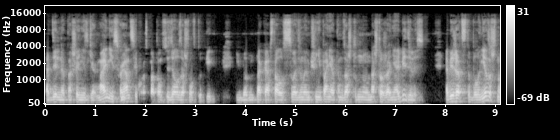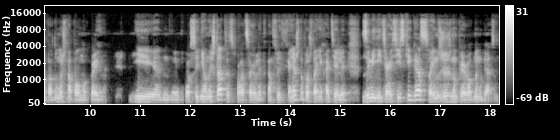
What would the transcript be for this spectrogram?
отдельные отношения с Германией, с Францией. Просто потом все дело зашло в тупик, ибо так и осталось с Владимиром Владимировичем непонятным, за что, ну, на что же они обиделись. Обижаться-то было не за что, но подумаешь, напал на Украину. И просто Соединенные Штаты спровоцировали этот конфликт, конечно, потому что они хотели заменить российский газ своим сжиженным природным газом.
